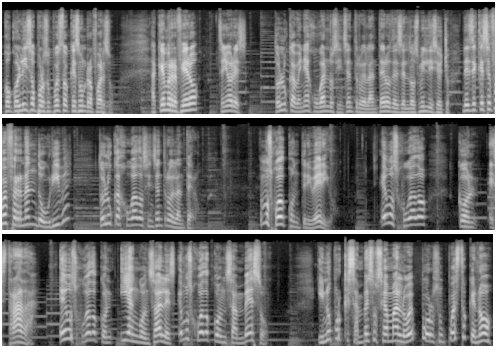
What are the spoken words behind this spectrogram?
Cocolizo por supuesto que es un refuerzo. ¿A qué me refiero? Señores, Toluca venía jugando sin centro delantero desde el 2018. Desde que se fue Fernando Uribe, Toluca ha jugado sin centro delantero. Hemos jugado con Triverio. Hemos jugado con Estrada. Hemos jugado con Ian González. Hemos jugado con Zambeso. Y no porque Zambeso sea malo, ¿eh? Por supuesto que no.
